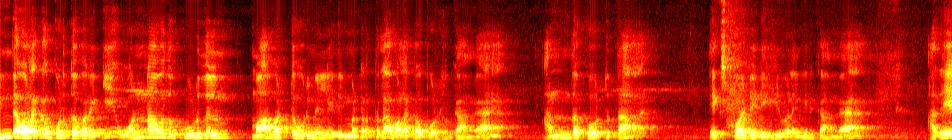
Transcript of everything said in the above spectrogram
இந்த வழக்கை பொறுத்த வரைக்கும் ஒன்றாவது கூடுதல் மாவட்ட உரிமை நீதிமன்றத்தில் வழக்கை போட்டிருக்காங்க. அந்த கோர்ட்டு தான் எக்ஸ்பர்ட்டி டிகிரி வழங்கியிருக்காங்க. அதே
